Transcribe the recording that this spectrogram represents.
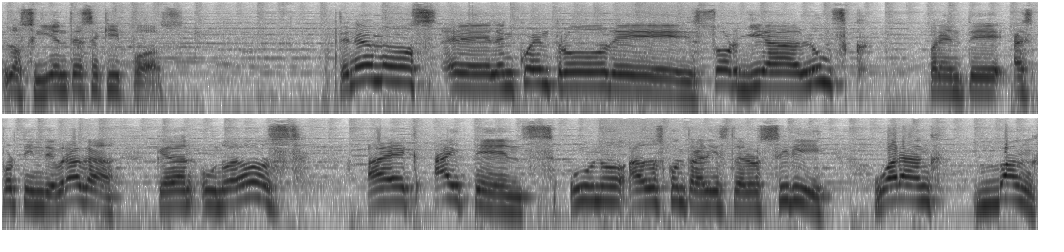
los siguientes equipos. Tenemos el encuentro de Sorgia Lunsk frente a Sporting de Braga. Quedan 1 a 2. AEK Aitens 1 a 2 contra Leicester City. Warang Bang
